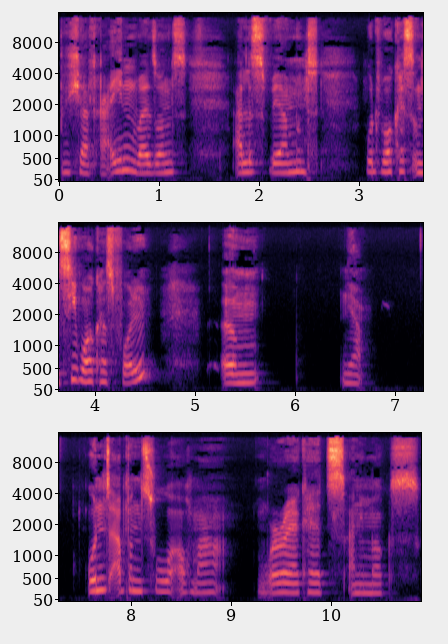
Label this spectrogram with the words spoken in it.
Büchereien, weil sonst alles wäre mit Woodwalkers und Seawalkers voll. Ähm, ja. Und ab und zu auch mal Warrior Cats, Animox,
